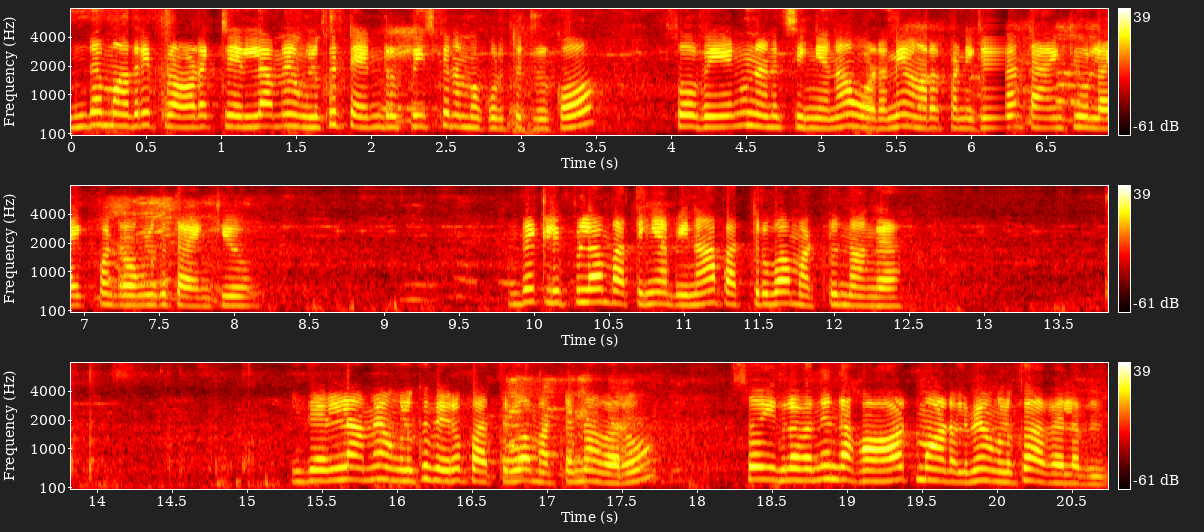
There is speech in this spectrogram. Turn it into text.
இந்த மாதிரி ப்ராடக்ட் எல்லாமே உங்களுக்கு டென் ருபீஸ்க்கு நம்ம கொடுத்துட்ருக்கோம். ஸோ வேணும்னு நினச்சிங்கன்னா உடனே ஆர்டர் பண்ணிக்கலாம். தேங்க்யூ லைக் பண்ணுறவங்களுக்கு தேங்க்யூ இந்த கிளிப்லாம் பார்த்தீங்க அப்படின்னா பத்து ரூபா மட்டும்தாங்க. இது எல்லாமே உங்களுக்கு வெறும் பத்து ரூபா மட்டும்தான் வரும். ஸோ இதில் வந்து இந்த ஹாட் மாடலுமே உங்களுக்கு அவைலபிள்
